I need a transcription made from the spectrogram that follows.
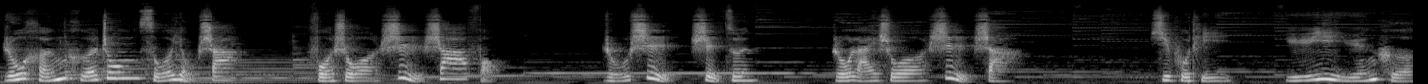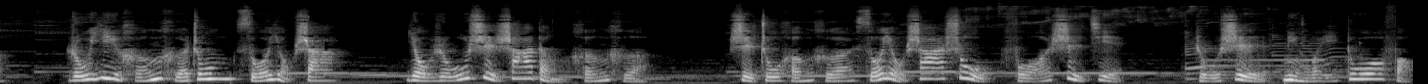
如恒河中所有沙，佛说是沙否？如是，世尊，如来说是沙。须菩提，于意云何？如一恒河中所有沙，有如是沙等恒河。是诸恒河所有沙数佛世界，如是宁为多否？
